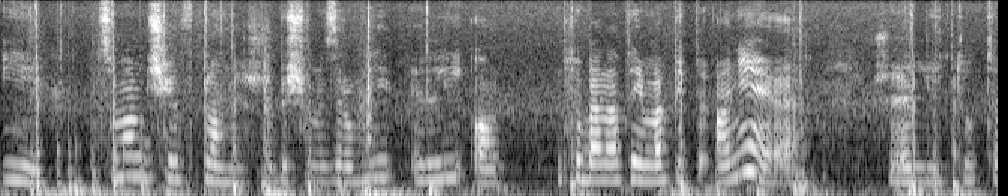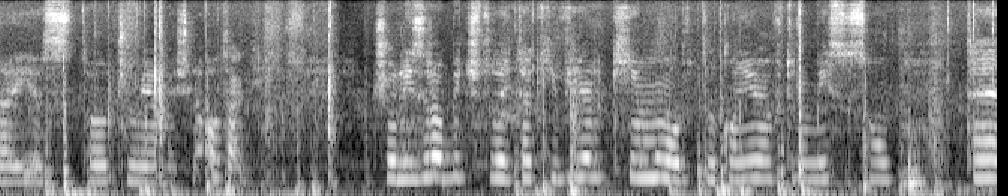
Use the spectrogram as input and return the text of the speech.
I co mam dzisiaj w planie, żebyśmy zrobili? O, chyba na tej mapie to. A nie! Czyli tutaj jest to, o czym ja myślę. O tak. Czyli zrobić tutaj taki wielki mur, tylko nie wiem w którym miejscu są te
